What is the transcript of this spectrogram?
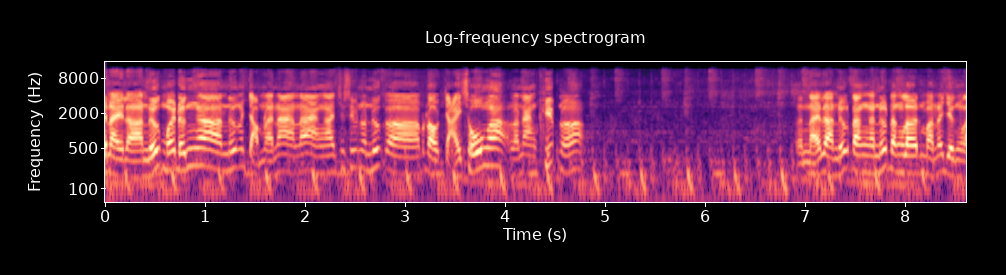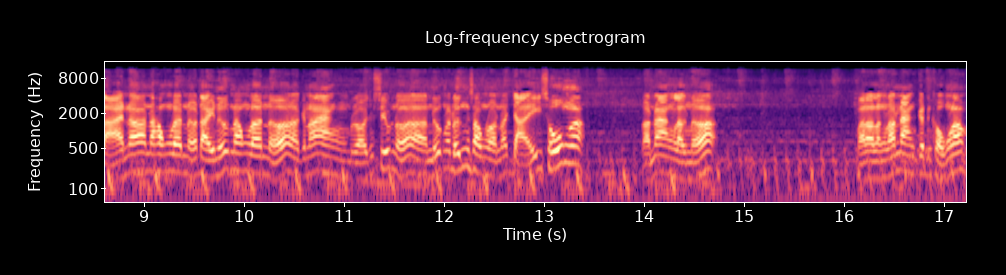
cái này là nước mới đứng à, nước nó chậm lại, nó nó ăn à, chút xíu nó nước à, bắt đầu chảy xuống á, là nó ăn khiếp nữa. Hồi nãy là nước đang nước đang lên mà nó dừng lại, nó nó không lên nữa, đầy nước nó không lên nữa, là nó ăn rồi chút xíu nữa là nước nó đứng xong rồi nó chảy xuống á, là nó ăn lần nữa. Mà là lần đó nó ăn kinh khủng lắm.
